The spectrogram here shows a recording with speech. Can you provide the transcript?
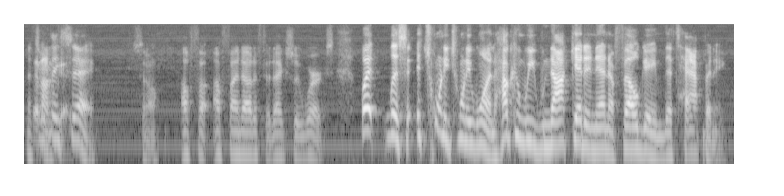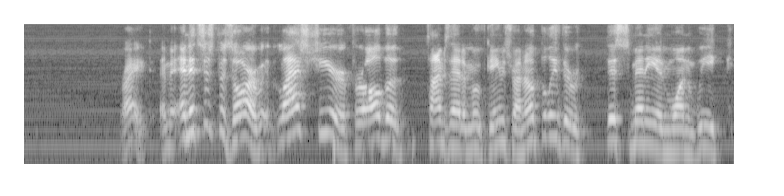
that's Then what I'm they good. say. So I'll, fi- I'll find out if it actually works. But listen, it's 2021. How can we not get an NFL game that's happening? Right. I mean, and it's just bizarre. Last year, for all the times they had to move games around, I don't believe there were this many in one week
